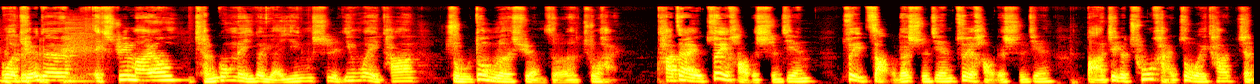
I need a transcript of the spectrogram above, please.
我觉得 Extreme IO 成功的一个原因，是因为他主动了选择出海，他在最好的时间。最早的时间，最好的时间，把这个出海作为它整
